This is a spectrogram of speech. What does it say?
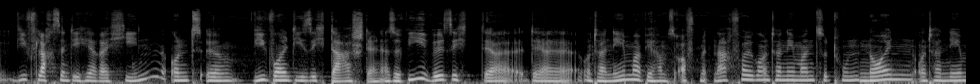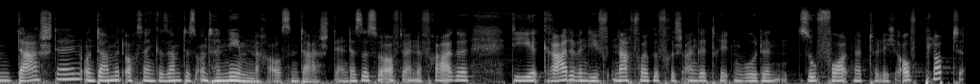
wie flach sind die Hierarchien und ähm, wie wollen die sich darstellen? Also wie will sich der, der Unternehmer, wir haben es oft mit Nachfolgeunternehmern zu tun, neuen Unternehmen darstellen und damit auch sein gesamtes Unternehmen nach außen darstellen? Das ist so oft eine Frage, die gerade wenn die Nachfolge frisch angetreten wurde, sofort natürlich aufploppt,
